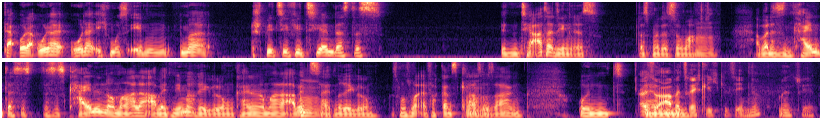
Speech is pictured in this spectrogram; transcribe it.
da, oder, oder, oder ich muss eben immer spezifizieren, dass das ein Theaterding ist, dass man das so macht. Mhm. Aber das ist, kein, das, ist, das ist keine normale Arbeitnehmerregelung, keine normale Arbeitszeitenregelung. Das muss man einfach ganz klar so sagen. Und, Also ähm, arbeitsrechtlich gesehen, ne? Meinst du jetzt?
